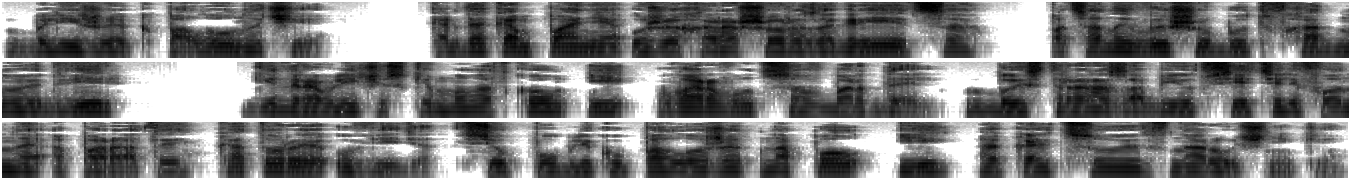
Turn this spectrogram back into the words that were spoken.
Ближе к полуночи, когда компания уже хорошо разогреется, пацаны вышибут входную дверь гидравлическим молотком и ворвутся в бордель. Быстро разобьют все телефонные аппараты, которые увидят. Всю публику положат на пол и окольцуют в наручники.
